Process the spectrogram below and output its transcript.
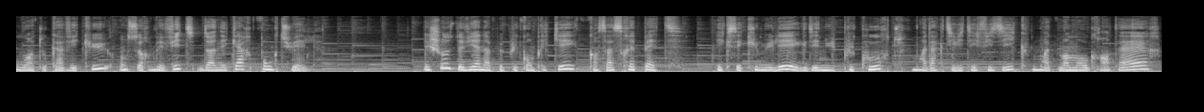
ou en tout cas vécu, on se remet vite d'un écart ponctuel. Les choses deviennent un peu plus compliquées quand ça se répète et que c'est cumulé avec des nuits plus courtes, moins d'activité physique, moins de moments au grand air,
